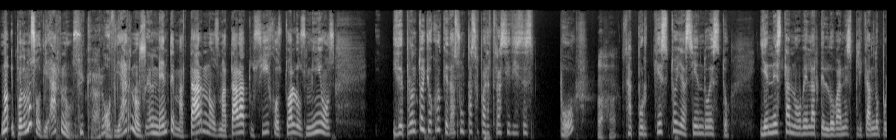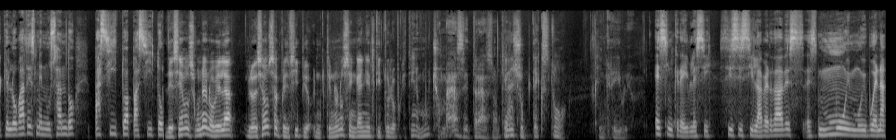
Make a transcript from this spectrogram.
No, y podemos odiarnos. Sí, claro. Odiarnos realmente, matarnos, matar a tus hijos, tú a los míos. Y de pronto yo creo que das un paso para atrás y dices, ¿por? Ajá. O sea, ¿por qué estoy haciendo esto? Y en esta novela te lo van explicando porque lo va desmenuzando pasito a pasito. Decíamos una novela, lo decíamos al principio, que no nos engañe el título porque tiene mucho más detrás, ¿no? Tiene un subtexto increíble. Es increíble, sí. Sí, sí, sí, la verdad es, es muy, muy buena.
